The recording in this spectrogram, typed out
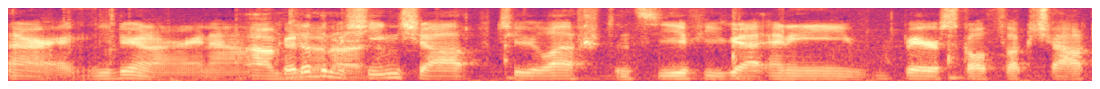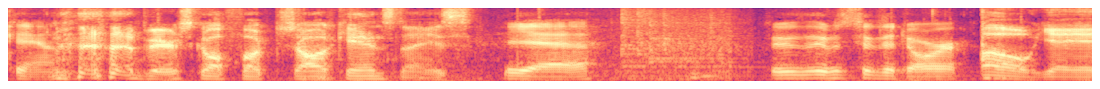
All right, you're doing all right now. I'm Go to the all right. machine shop to your left and see if you got any bear skull fuck chow can. Bear skull fuck jaw cans nice. yeah, it was through the door. Oh yeah yeah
